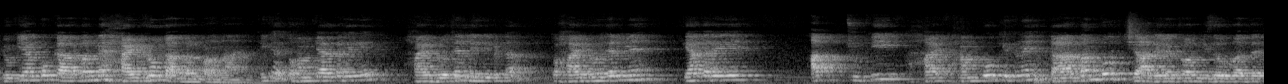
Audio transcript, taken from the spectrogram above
क्योंकि हमको कार्बन में हाइड्रोकार्बन पढ़ना है। ठीक है? तो हम क्या करेंगे? हाइड्रोजन लेंगे बेटा। तो हाइड्रोजन में क्या करेंगे? अब चूँकि हमको कितने, कार्बन को चार इलेक्ट्रॉन की ज़रूरत है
